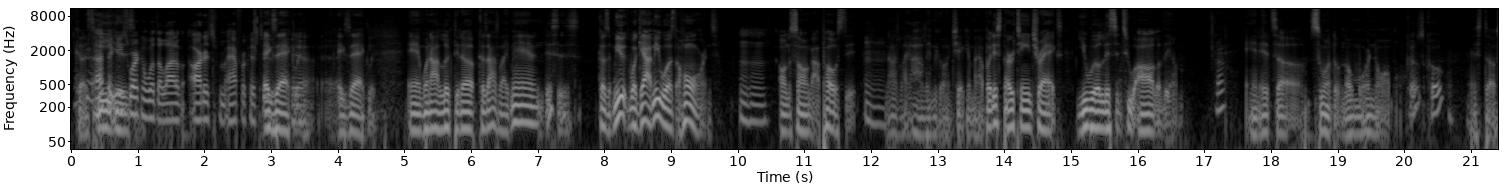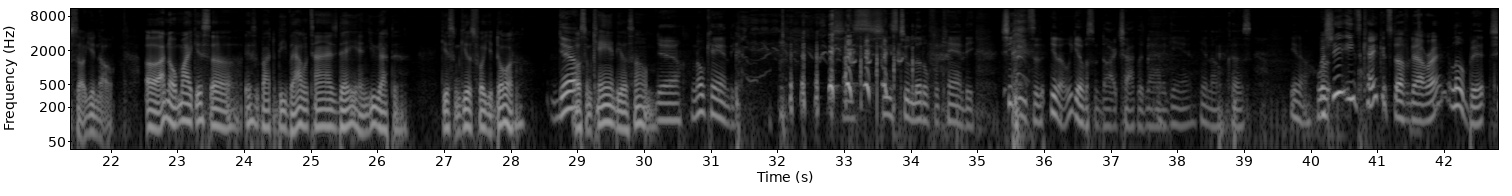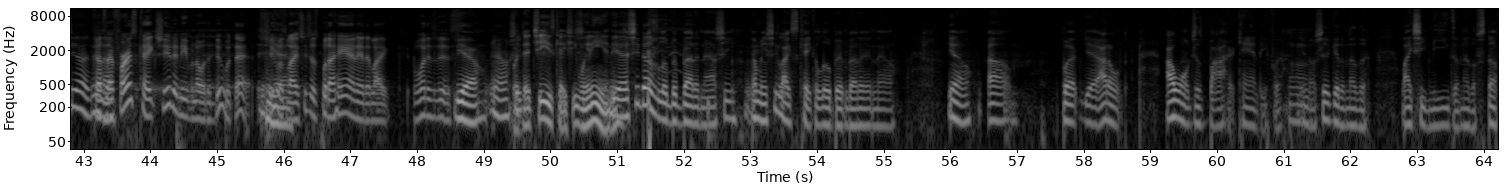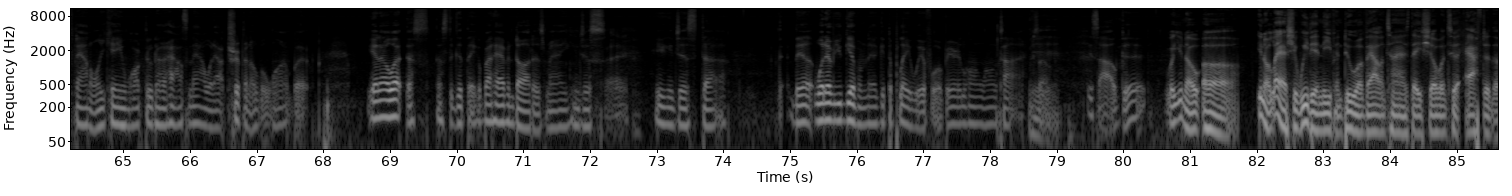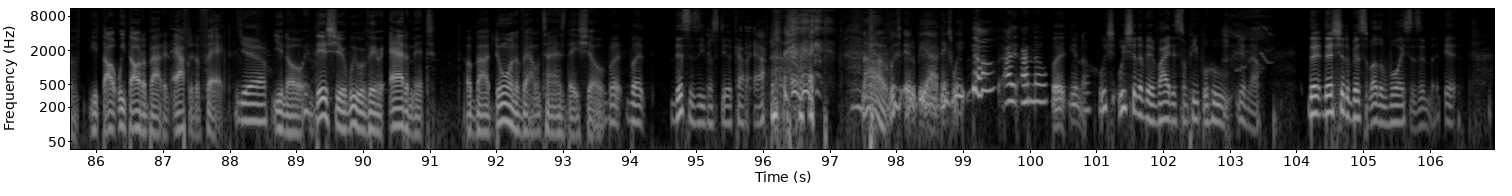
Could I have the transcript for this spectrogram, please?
because I he think is he's working with a lot of artists from Africa too. Exactly. Yeah. exactly. And when I looked it up, because I was like, man, this is because the music. What got me was the horns Mm-hmm. on the song I posted, Mhm. and I was like, oh, let me go and check him out. But it's 13 tracks. You will listen to all of them, Okay. and it's uh swindle no more normal That's cool. and stuff. So you know, uh, I know Mike. It's uh it's about to be Valentine's Day, and you got to get some gifts for your daughter Yeah. or some candy or something. Yeah. No candy. she's, she's too little for candy. She eats it. You know, we give her some dark chocolate now and again. You know, because you know, But well, she eats cake and stuff now, right? a little bit. She uh, you Because know, that first cake, she didn't even know what to do with that. She was like, she just put her hand in it, like, what is this? yeah, yeah. she But that cheesecake, she went in. Yeah, she does a little bit better now. She, I mean, she likes cake a little bit better now. You know, um, but yeah, I don't. I won't just buy her candy for you Mhm. know. She'll get another, like she needs another stuffed animal. You can't even walk through her house now without tripping over one. But you know what? That's that's the good thing about having daughters, man. You can just Hey. you can just uh, they'll whatever you give them, they'll get to play with for a very long, long time. So Yeah. it's all good. Well, you know, uh, you know, last year we didn't even do a Valentine's Day show until after the you thought we thought about it after the fact. Yeah. You know, and this year we were very adamant about doing a Valentine's Day show. But but this is even still kind of after. Nah, it was- it'll be out next week. no, I I know, but you know, we sh- we should have invited some people who you know. There there should have been some other voices in the, it.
